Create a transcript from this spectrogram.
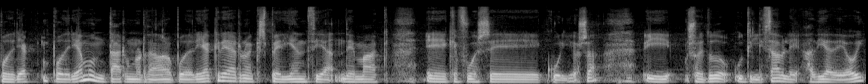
¿podría, podría montar un ordenador? ¿Podría crear una experiencia de Mac eh, que fuese curiosa y sobre todo utilizable a día de hoy?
